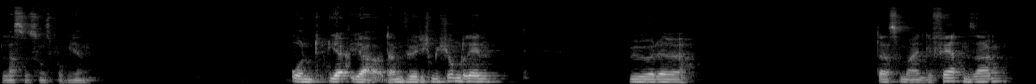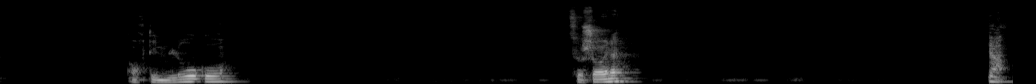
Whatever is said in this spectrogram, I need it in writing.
Lass es uns probieren. Und ja, ja, dann würde ich mich umdrehen, würde das meinen Gefährten sagen, auch dem Logo zur Scheune. Ja,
